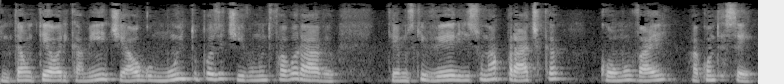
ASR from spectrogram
Então, teoricamente, é algo muito positivo, muito favorável. Temos que ver isso na prática como vai acontecer.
